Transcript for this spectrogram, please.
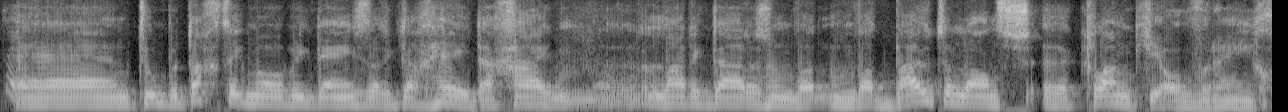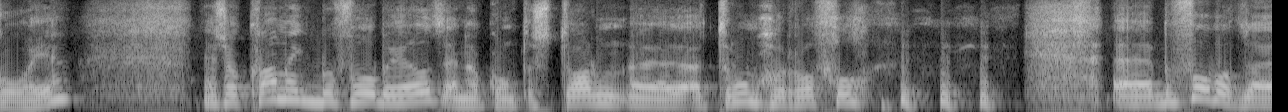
En toen bedacht ik me op ineens dat ik dacht, hé, hey, daar ga ik, laat ik daar eens een wat, wat buitenlands eh, klankje overheen gooien. En zo kwam ik bijvoorbeeld, en dan komt de storm, eh, tromgeroffel. Eh, bijvoorbeeld eh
